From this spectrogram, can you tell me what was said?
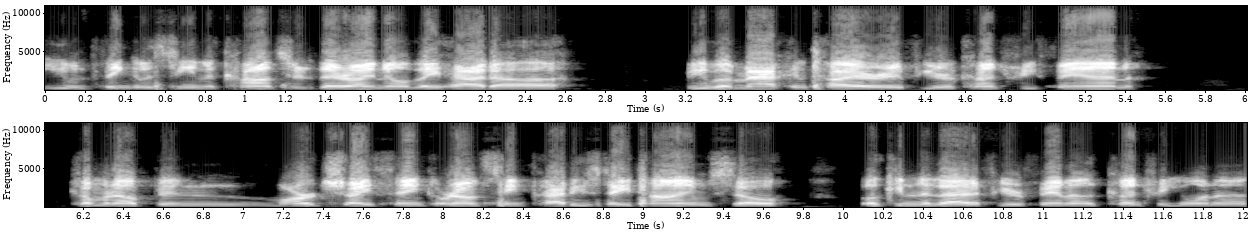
even thinking of seeing a concert there. I know they had uh, Reba McEntire, if you're a country fan, coming up in March, I think, around St. Patty's Day time. So look into that if you're a fan of country. You want to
